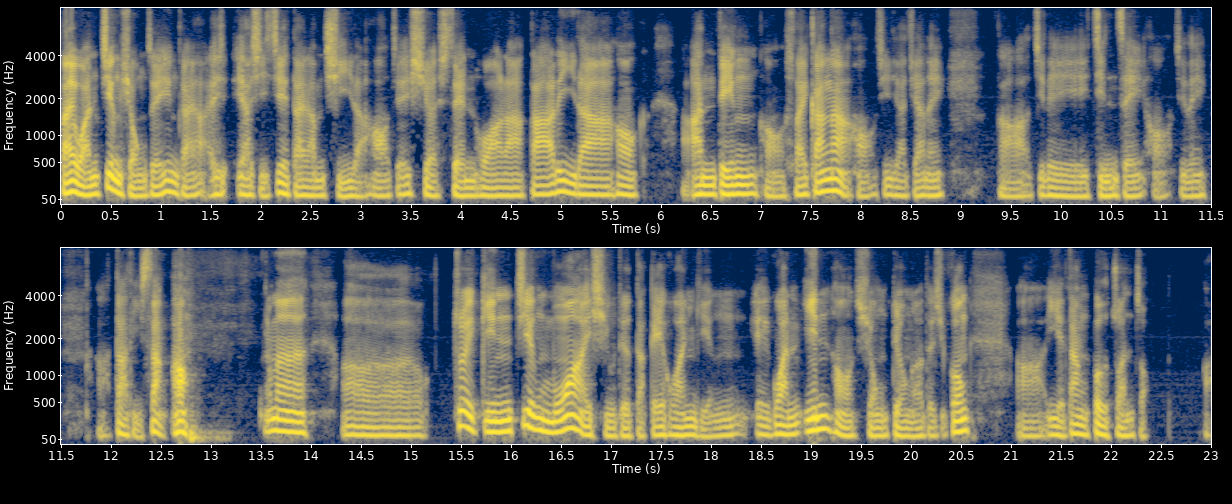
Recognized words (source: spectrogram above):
台湾正常者应该也也是即台南市啦吼，即雪鲜花啦、咖喱啦吼、安定吼、西港啊吼，即只只呢啊，即个真济吼，即个啊大体上吼。那么呃。最近种满会受到大家欢迎的原因，吼，上重要就是讲啊，伊会当报专作，啊，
